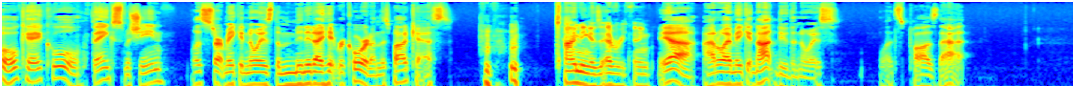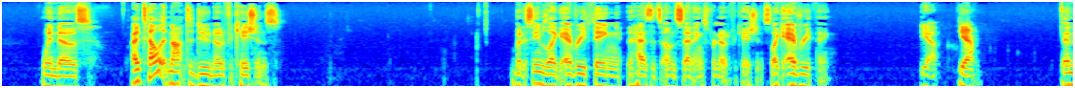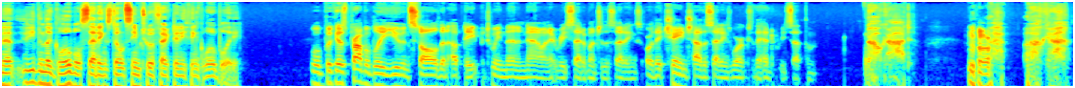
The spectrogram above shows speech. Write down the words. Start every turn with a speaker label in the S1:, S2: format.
S1: Oh, okay, cool. Thanks, machine. Let's start making noise the minute I hit record on this podcast.
S2: Timing is everything.
S1: Yeah, how do I make it not do the noise? Let's pause that. Windows. I tell it not to do notifications. But it seems like everything has its own settings for notifications. Like everything.
S3: Yeah.
S2: Yeah.
S1: And uh, even the global settings don't seem to affect anything globally.
S3: Well, because probably you installed an update between then and now, and it reset a bunch of the settings, or they changed how the settings work, so they had to reset them.
S1: Oh god. oh god.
